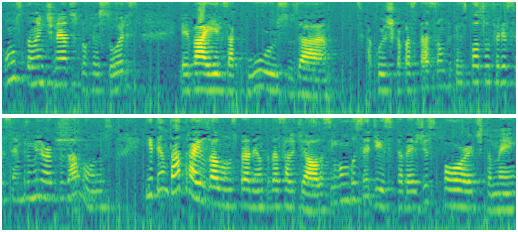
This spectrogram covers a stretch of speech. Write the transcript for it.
constante né, dos professores, levar eles a cursos, a, a cursos de capacitação, para que eles possam oferecer sempre o melhor para os alunos. E tentar atrair os alunos para dentro da sala de aula, assim como você disse, através de esporte também,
